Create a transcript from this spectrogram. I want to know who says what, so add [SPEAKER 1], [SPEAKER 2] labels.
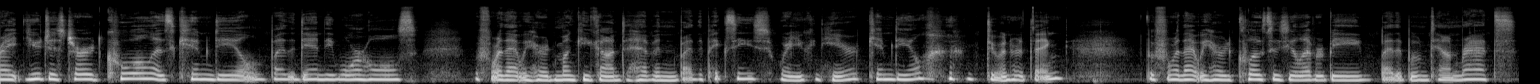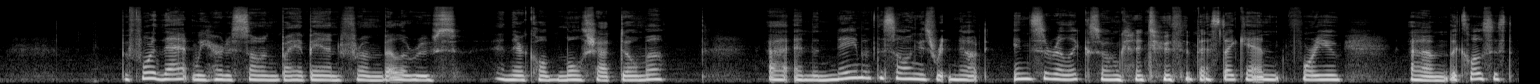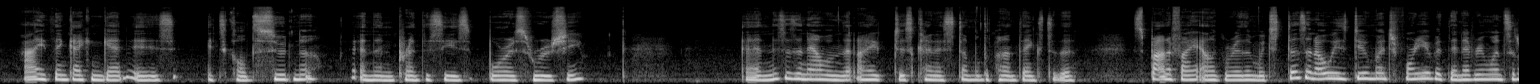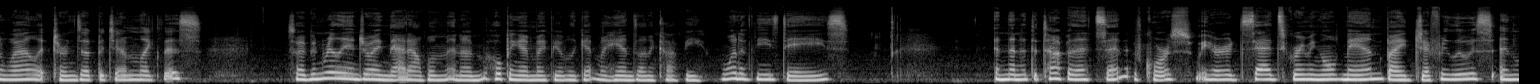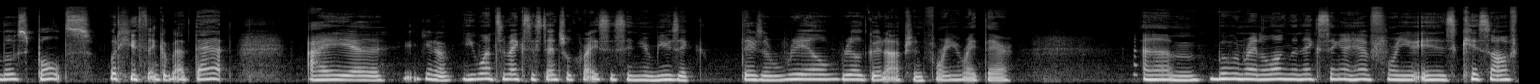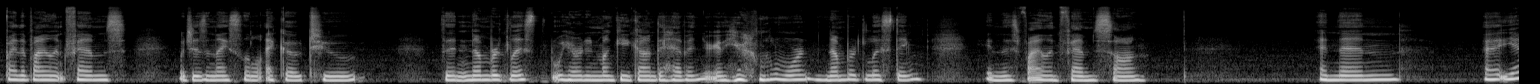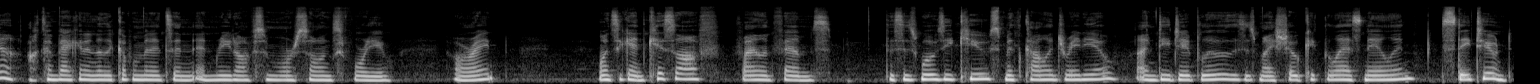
[SPEAKER 1] right, you just heard Cool as Kim Deal by the Dandy Warhols. Before that, we heard Monkey Gone to Heaven by the Pixies, where you can hear Kim Deal doing her thing. Before that, we heard Close as You'll Ever Be by the Boomtown Rats. Before that, we heard a song by a band from Belarus, and they're called Molchat Doma. Uh, and the name of the song is written out in Cyrillic, so I'm going to do the best I can for you. Um, the closest I think I can get is it's called Sudna, and then parentheses Boris Rushi. And this is an album that I just kind of stumbled upon thanks to the Spotify algorithm, which doesn't always do much for you, but then every once in a while it turns up a gem like this. So I've been really enjoying that album, and I'm hoping I might be able to get my hands on a copy one of these days. And then at the top of that set, of course, we heard Sad Screaming Old Man by Jeffrey Lewis and Los Bolts. What do you think about that? I, uh, you know, you want some existential crisis in your music, there's a real, real good option for you right there. Um, moving right along, the next thing I have for you is Kiss Off by the Violent Femmes, which is a nice little echo to the numbered list we heard in Monkey Gone to Heaven. You're going to hear a little more numbered listing in this Violent Femmes song. And then, uh, yeah, I'll come back in another couple minutes and, and read off some more songs for you. All right? Once again, Kiss Off, Violent Femmes. This is Wozy Q, Smith College Radio. I'm DJ Blue. This is my show Kick the Last Nail In. Stay tuned.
